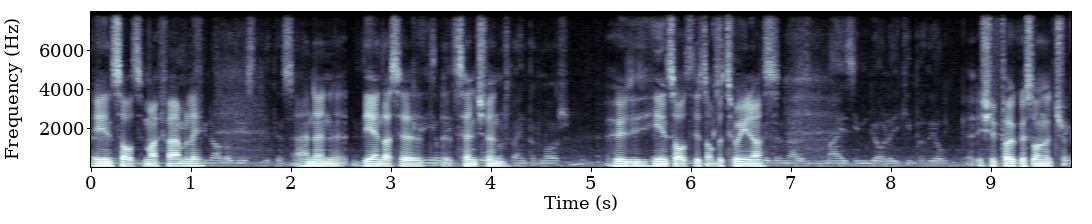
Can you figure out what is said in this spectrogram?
he insulted my family, disse-lhe, atenção, and then at the end I said, attention, está entre nós, who he insulted is not between us. treinar mais melhor a equipa dele. He should focus on the tra-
